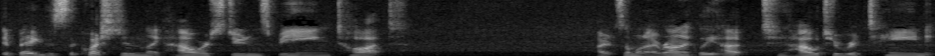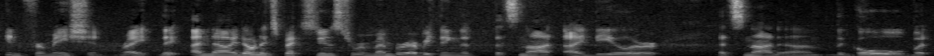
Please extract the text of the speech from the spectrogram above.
it begs the question like, how are students being taught somewhat ironically how to how to retain information right? They, and now i don't expect students to remember everything that that's not ideal or that's not um, the goal but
